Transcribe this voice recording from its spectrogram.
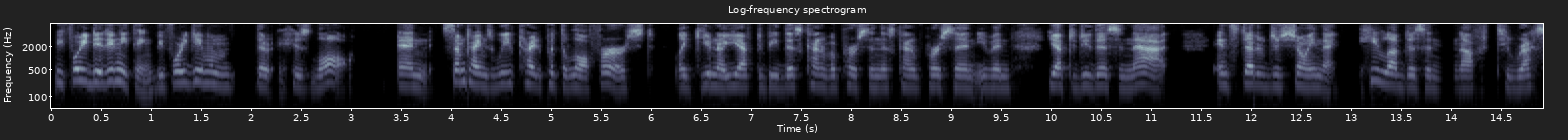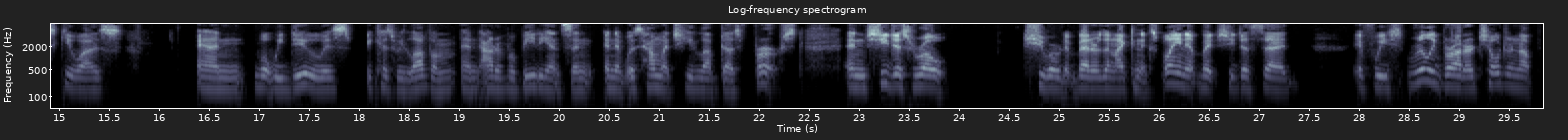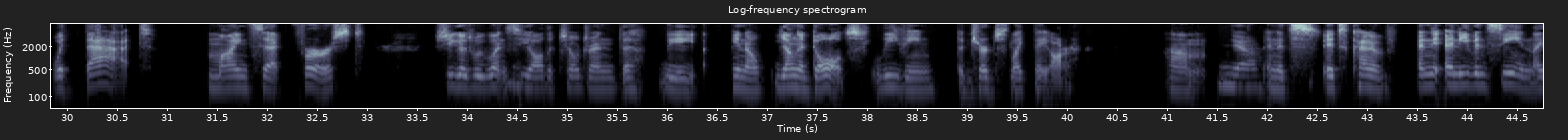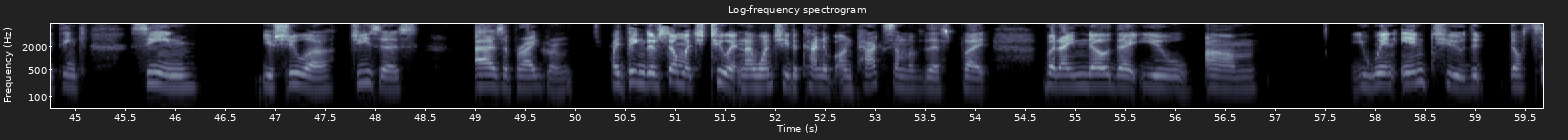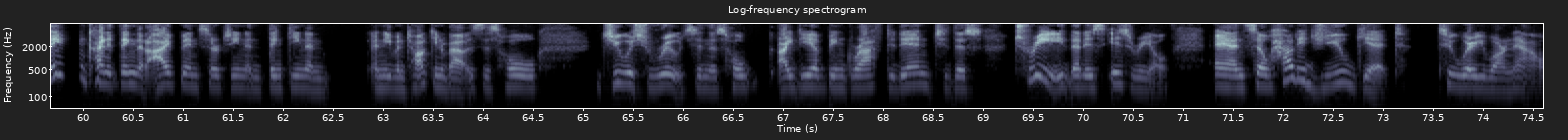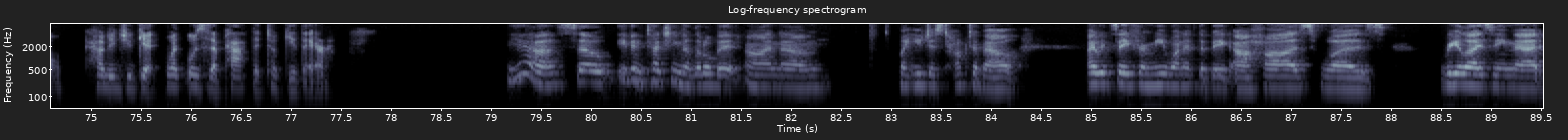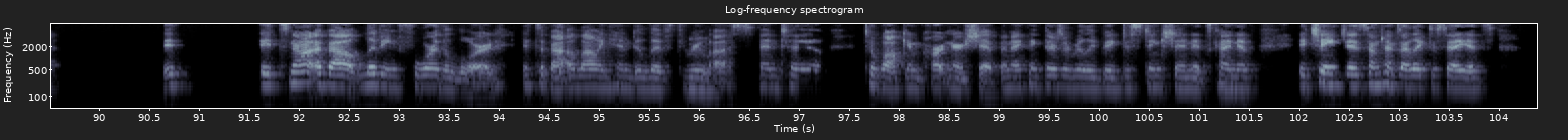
before he did anything, before he gave them their, his law. And sometimes we try to put the law first. Like, you know, you have to be this kind of a person, this kind of person, even you have to do this and that instead of just showing that he loved us enough to rescue us. And what we do is because we love him and out of obedience. And and it was how much he loved us first. And she just wrote she wrote it better than I can explain it but she just said if we really brought our children up with that mindset first. She goes we wouldn't see all the children the the you know young adults leaving the church like they are. Um yeah. and it's it's kind of and and even seeing i think seeing Yeshua, Jesus, as a bridegroom. I think there's so much to it and I want you to kind of unpack some of this, but, but I know that you, um, you went into the, the same kind of thing that I've been searching and thinking and, and even talking about is this whole Jewish roots and this whole idea of being grafted into this tree that is Israel. And so how did you get to where you are now? how did you get what was the path that took you there yeah so even touching a little bit on um, what you just talked about i would say for me one of the big ahas was realizing that it it's not about living for the lord it's about allowing him to live through mm-hmm. us and to to walk in partnership and i think there's a really big distinction it's kind mm-hmm. of it changes sometimes i like to say it's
